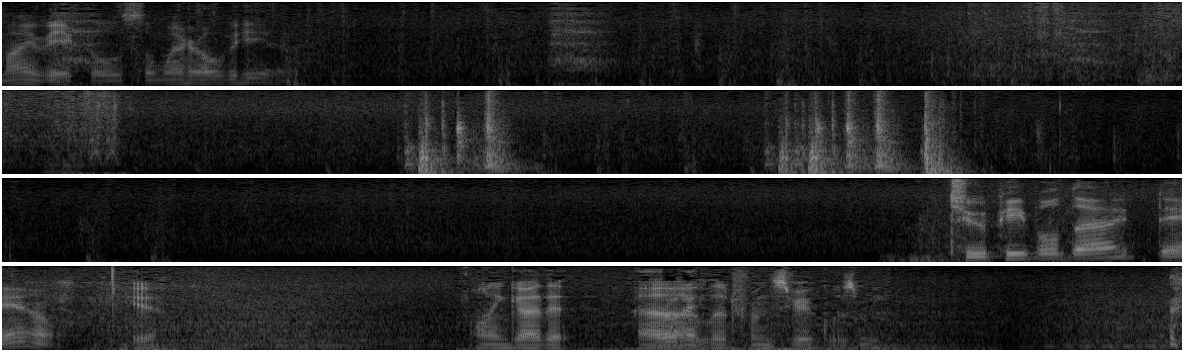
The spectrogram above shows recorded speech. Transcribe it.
My vehicle is somewhere over here. Two people died? Damn. Yeah. Only guy that uh, Really? lived from this vehicle was me.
